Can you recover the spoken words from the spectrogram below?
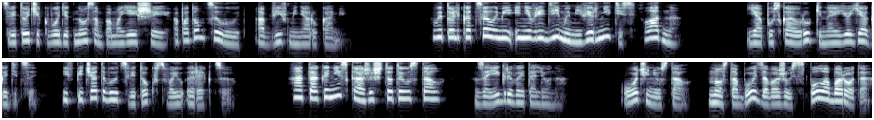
Цветочек водит носом по моей шее, а потом целует, обвив меня руками. «Вы только целыми и невредимыми вернитесь, ладно?» Я опускаю руки на ее ягодицы и впечатываю цветок в свою эрекцию. «А так и не скажешь, что ты устал», — заигрывает Алена. «Очень устал, но с тобой завожусь с полоборота.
